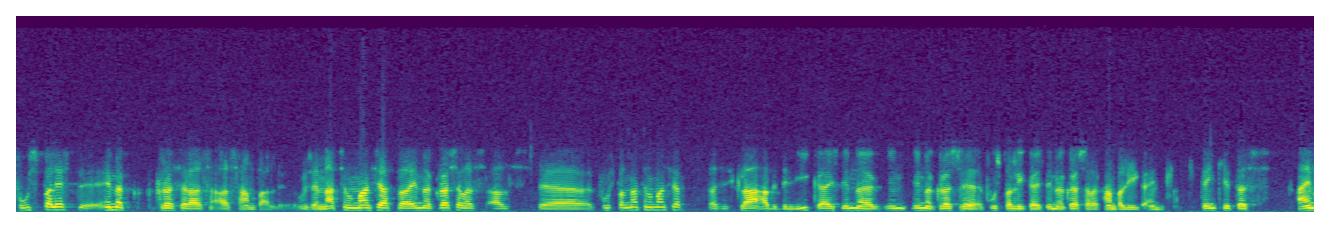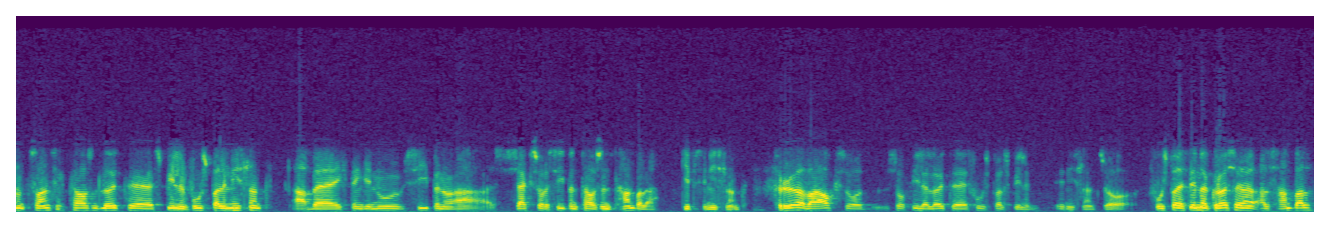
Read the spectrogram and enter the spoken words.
Fußball ist immer größer als, als Handball. Unsere Nationalmannschaft war immer größer als, als der Fußballnationalmannschaft, das ist klar, aber die Liga ist immer, immer größer, Fußballliga ist immer größer als Handballliga in Island. Ich denke, dass 21.000 Leute spielen Fußball in Island, aber ich denke nur 7 oder 6 oder 7.000 Handballer gibt es in Island. Früher war auch so, so viele Leute Fußball spielen in Island. So, Fußball ist immer größer als Handball.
